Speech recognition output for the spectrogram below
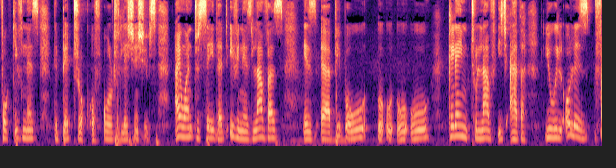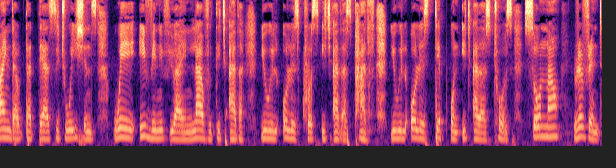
forgiveness, the bedrock of all relationships. I want to say that even as lovers, as uh, people who, who, who, who claim to love each other, you will always find out that there are situations where even if you are in love with each other, you will always cross each other's path. You will always step on each other's toes. So now, Reverend,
